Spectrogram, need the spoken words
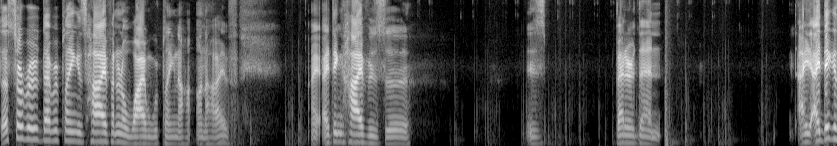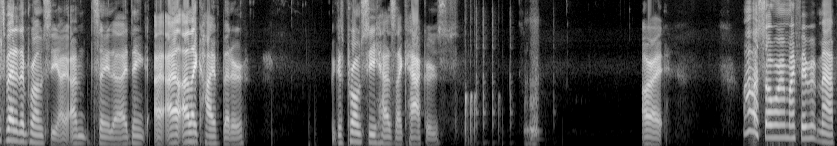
the server that we're playing is Hive. I don't know why we're playing on a Hive. I I think Hive is uh is better than I, I think it's better than Prom C. I, I'm saying that. I think I, I, I like Hive better. Because Prom C has like hackers. Alright. Oh, so we're on my favorite map.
